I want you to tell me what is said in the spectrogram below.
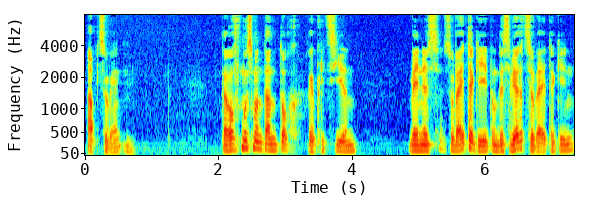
abzuwenden. Darauf muss man dann doch replizieren, wenn es so weitergeht und es wird so weitergehen,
